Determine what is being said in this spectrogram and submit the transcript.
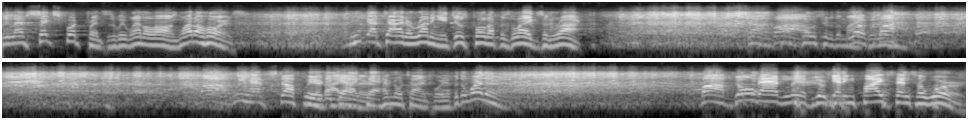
we left six footprints as we went along. What a horse. When he got tired of running, he just pulled up his legs and rocked. John, come closer to the mic. Look. Bob. Bob, we have stuff Please, here I, I can't have no time for you. But the weather. Bob, don't ad lib. You're getting five cents a word.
